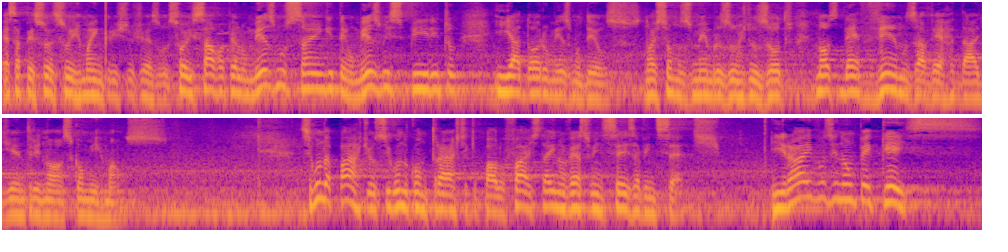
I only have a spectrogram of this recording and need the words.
Essa pessoa é sua irmã em Cristo Jesus. Foi salva pelo mesmo sangue, tem o mesmo espírito e adora o mesmo Deus. Nós somos membros uns dos outros. Nós devemos a verdade entre nós como irmãos. Segunda parte, ou segundo contraste que Paulo faz, está aí no verso 26 a 27. Irai-vos e não pequeis.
